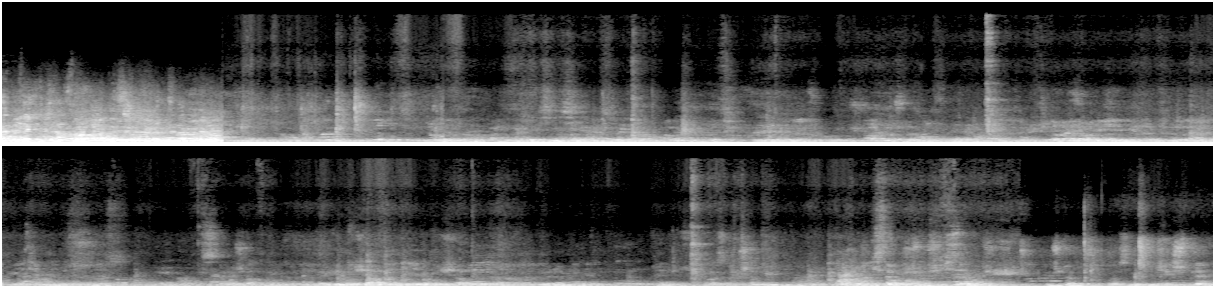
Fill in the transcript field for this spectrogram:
Thank you. Orası dolu. Şurası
